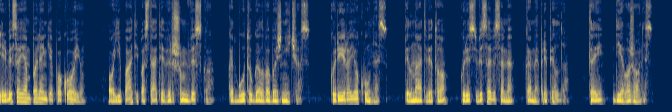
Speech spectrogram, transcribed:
Ir visą jam palenkė po kojų, o jį patį pastatė viršum visko, kad būtų galva bažnyčios, kuri yra jo kūnas, pilnatvė to, kuris visą visame kame pripildo. Tai Dievo žodis.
